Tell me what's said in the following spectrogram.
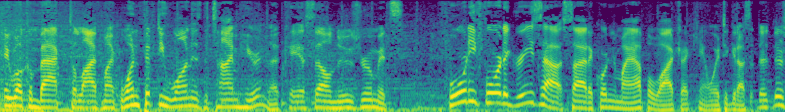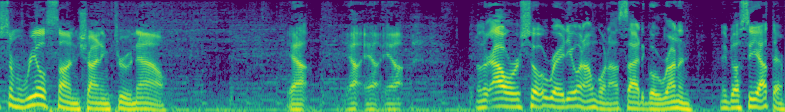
Hey, welcome back to Live Mic. 151 is the time here in the KSL newsroom. It's 44 degrees outside, according to my Apple Watch. I can't wait to get outside. There, there's some real sun shining through now. Yeah, yeah, yeah, yeah. Another hour or so of radio, and I'm going outside to go running. Maybe I'll see you out there.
